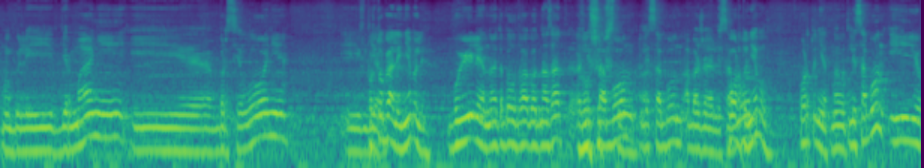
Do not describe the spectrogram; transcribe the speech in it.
Мы были и в Германии, и в Барселоне, и В Португалии не были? Были, но это было два года назад. Лиссабон, Лиссабон, обожаю Лиссабон. Порту не был? В Порту нет. Мы вот Лиссабон и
